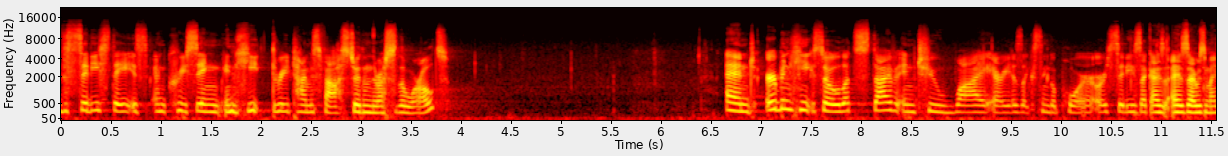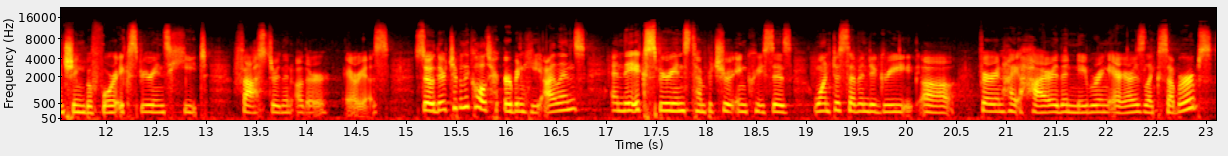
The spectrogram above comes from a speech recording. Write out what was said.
the city state is increasing in heat three times faster than the rest of the world. And urban heat, so let's dive into why areas like Singapore or cities like as, as, I was mentioning before experience heat faster than other areas. So they're typically called urban heat islands and they experience temperature increases one to seven degree uh, Fahrenheit higher than neighboring areas like suburbs.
